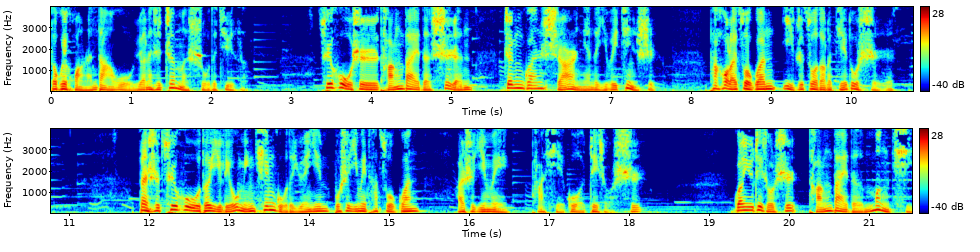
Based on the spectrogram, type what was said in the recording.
都会恍然大悟，原来是这么熟的句子。崔护是唐代的诗人，贞观十二年的一位进士。他后来做官，一直做到了节度使。但是崔护得以留名千古的原因，不是因为他做官，而是因为他写过这首诗。关于这首诗，唐代的孟起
